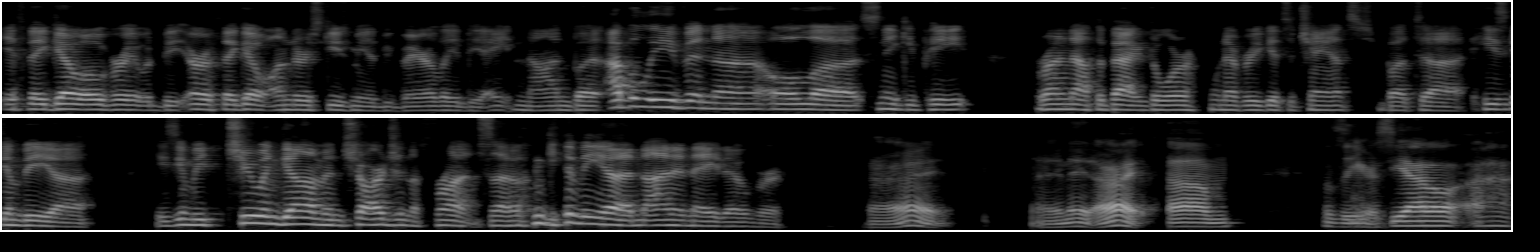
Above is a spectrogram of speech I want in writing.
if they go over, it would be, or if they go under, excuse me, it'd be barely, it'd be eight and nine. But I believe in uh, old uh, Sneaky Pete running out the back door whenever he gets a chance. But uh, he's gonna be uh, he's gonna be chewing gum and charging the front. So give me a nine and eight over. All right. Nine and eight. All right. Um, let's see here. Seattle. Ah,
